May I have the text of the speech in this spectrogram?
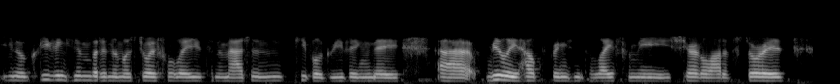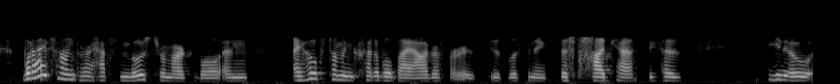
you know grieving him, but in the most joyful way you can imagine people grieving. They uh, really helped bring him to life for me. Shared a lot of stories. What I found perhaps most remarkable, and I hope some incredible biographer is, is listening to this podcast because you know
